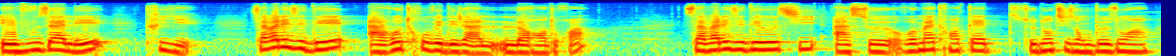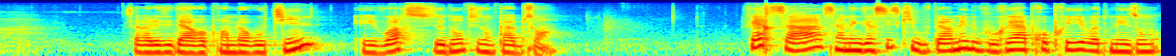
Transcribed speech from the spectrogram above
et vous allez trier. Ça va les aider à retrouver déjà leur endroit. Ça va les aider aussi à se remettre en tête ce dont ils ont besoin. Ça va les aider à reprendre leur routine et voir ce dont ils n'ont pas besoin. Faire ça, c'est un exercice qui vous permet de vous réapproprier votre maison.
